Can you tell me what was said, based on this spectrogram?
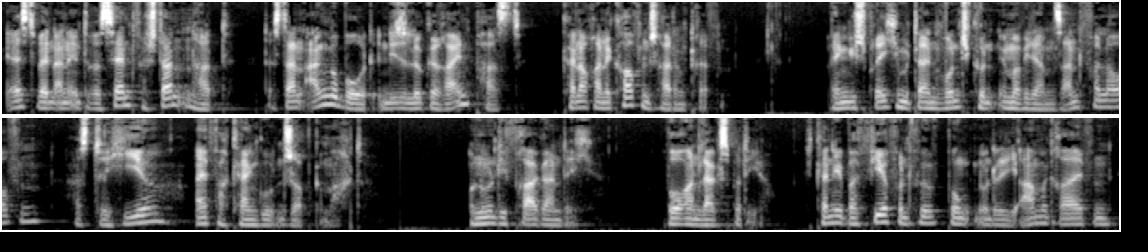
Erst wenn ein Interessent verstanden hat, dass dein Angebot in diese Lücke reinpasst, kann auch eine Kaufentscheidung treffen. Wenn Gespräche mit deinen Wunschkunden immer wieder im Sand verlaufen, hast du hier einfach keinen guten Job gemacht. Und nun die Frage an dich. Woran lag es bei dir? Ich kann dir bei vier von fünf Punkten unter die Arme greifen.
